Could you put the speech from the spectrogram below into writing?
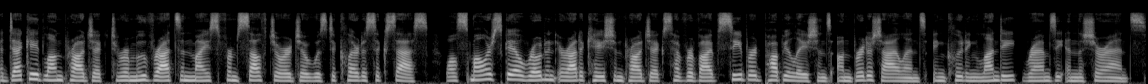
a decade long project to remove rats and mice from South Georgia was declared a success, while smaller scale rodent eradication projects have revived seabird populations on British islands, including Lundy, Ramsey, and the Shiants.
